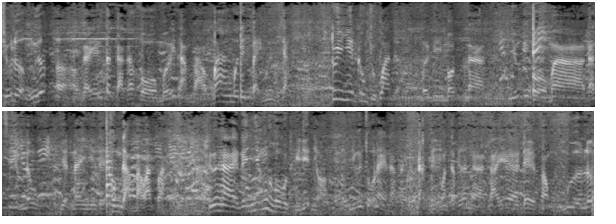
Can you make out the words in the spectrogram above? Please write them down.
Trữ lượng nước ở cái tất cả các hồ mới đảm bảo 30 đến 70 trăm. Tuy nhiên không chủ quan được, bởi vì một là những cái hồ mà đã xây dựng lâu, hiện nay như thế không đảm bảo an toàn. Thứ hai, đến những hồ thủy điện nhỏ, những cái chỗ này là phải đặc biệt quan tâm hơn là cái ờ, đề phòng mưa lớn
